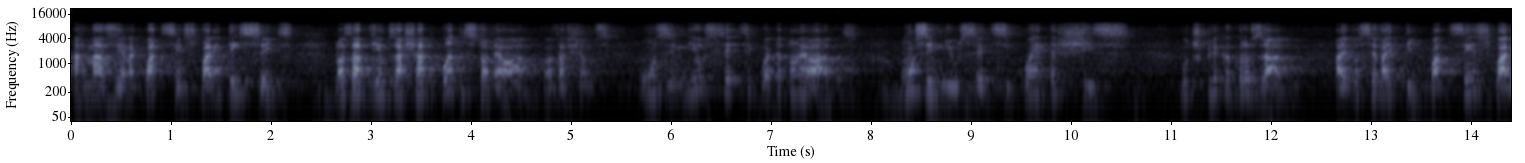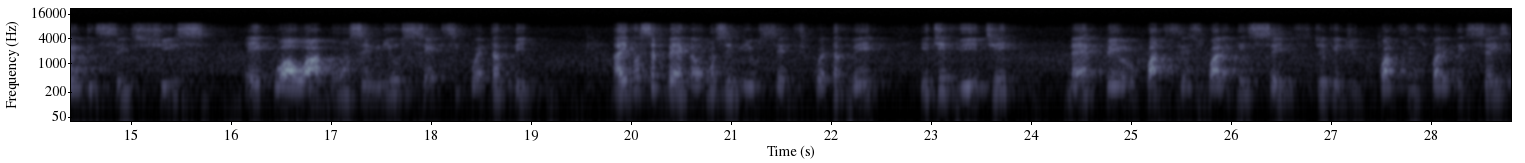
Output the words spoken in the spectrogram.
armazena 446. Nós havíamos achado quantas toneladas? Nós achamos 11.150 toneladas. 11.150 é X multiplica cruzado. Aí você vai ter 446x é igual a 11.150v. Aí você pega 11.150v e divide né, pelo 446. Dividido por 446,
